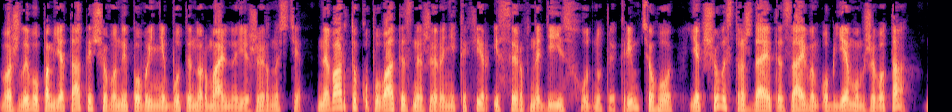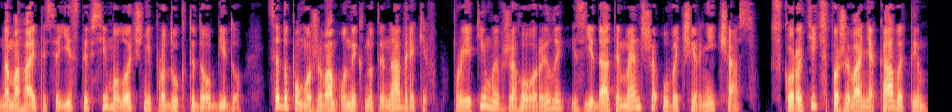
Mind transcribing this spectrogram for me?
важливо пам'ятати, що вони повинні бути нормальної жирності. Не варто купувати знежирені кефір і сир в надії схуднути. Крім цього, якщо ви страждаєте зайвим об'ємом живота, намагайтеся їсти всі молочні продукти до обіду. Це допоможе вам уникнути набряків, про які ми вже говорили, і з'їдати менше у вечірній час. Скоротіть споживання кави тим.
